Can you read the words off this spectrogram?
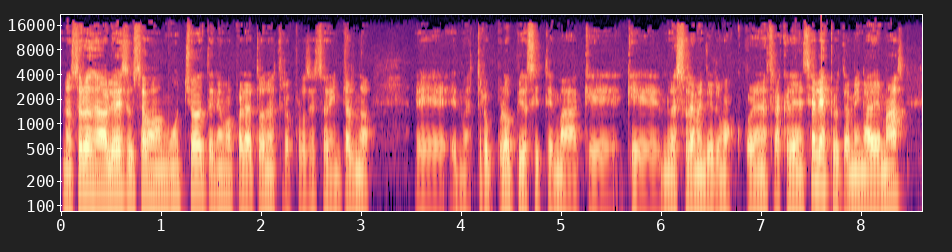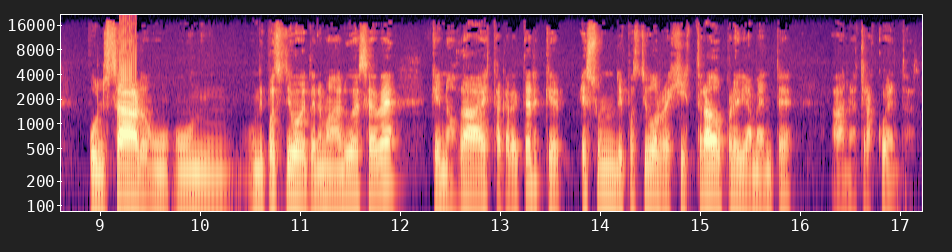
nosotros en AWS usamos mucho, tenemos para todos nuestros procesos internos eh, en nuestro propio sistema que, no es solamente tenemos que poner nuestras credenciales, pero también además pulsar un, dispositivo que tenemos al USB que nos da esta carácter, que es un dispositivo registrado previamente a nuestras cuentas.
